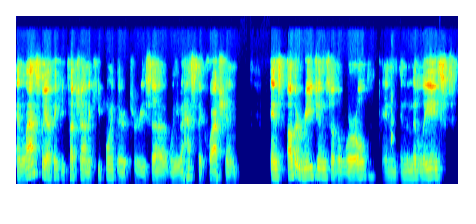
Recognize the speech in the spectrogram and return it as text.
And lastly, I think you touched on a key point there, Theresa, when you asked the question. In other regions of the world, in, in the Middle East,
